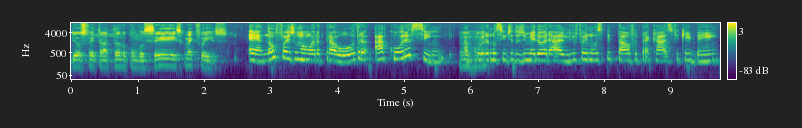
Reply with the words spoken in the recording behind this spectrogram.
Deus foi tratando com vocês? Como é que foi isso? É, não foi de uma hora para outra. A cura, sim. Uhum. A cura no sentido de melhorar ali foi no hospital, fui para casa, fiquei bem.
